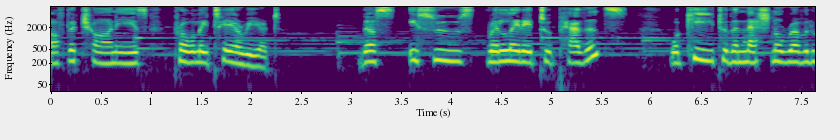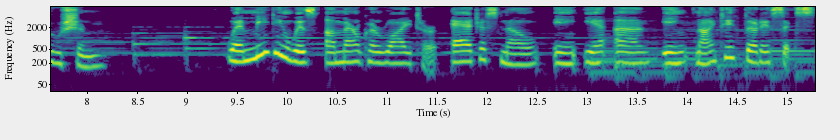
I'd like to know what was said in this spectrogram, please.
of the Chinese proletariat. Thus, issues related to peasants were key to the national revolution. When meeting with American writer Edgar Snow in Yan'an in 1936,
